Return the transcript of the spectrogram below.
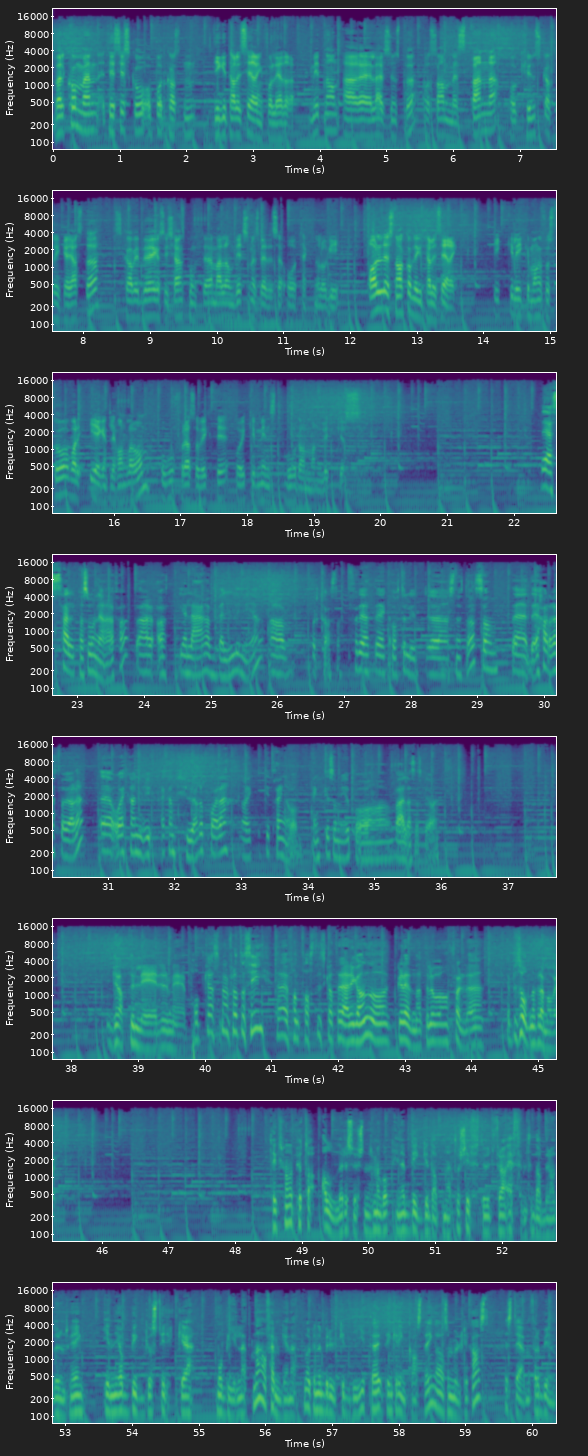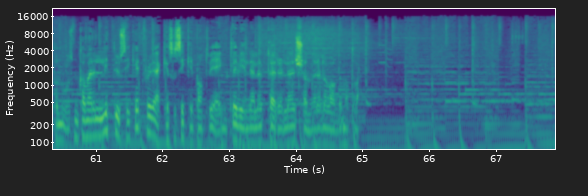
Velkommen til Sisko og podkasten 'Digitalisering for ledere'. Mitt navn er Leif Sundsbø, og sammen med spennende og kunnskapsrike gjester skal vi bevege oss i kjennspunktet mellom virksomhetsledelse og teknologi. Alle snakker om digitalisering. Ikke like mange forstår hva det egentlig handler om, og hvorfor det er så viktig, og ikke minst hvordan man lykkes. Det jeg selv personlig har erfart, er at jeg lærer veldig mye av podkaster. Fordi det er korte lydsnutter som det, det, jeg har det rett på øret. gjøre Og jeg kan, jeg kan høre på det når jeg ikke trenger å tenke så mye på hva ellers jeg skal gjøre. Gratulerer med podkast, men til å si. Det er fantastisk at dere er i gang, og gleder meg til å følge episodene fremover. Tenk hvis man hadde putta alle ressursene som har gått inn i å bygge DAB-nettet og skifte ut fra FM til DAB-radio rundt omkring, inn i å bygge og styrke mobilnettene og 5G-nettene og kunne bruke de til, til kringkasting, altså multicast, istedenfor å begynne på noe som kan være litt usikkert, for vi er ikke så sikre på at vi egentlig vil eller tør eller skjønner eller hva det måtte være.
